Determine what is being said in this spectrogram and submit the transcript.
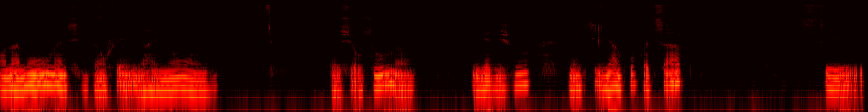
en amont, même si nous avons fait une réunion euh, euh, sur Zoom euh, il y a dix jours, même s'il y a un groupe WhatsApp, c'est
